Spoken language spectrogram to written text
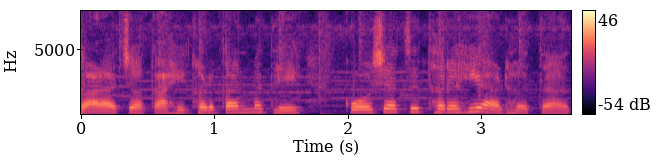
गाळाच्या काही खडकांमध्ये कोळशाचे थरही आढळतात.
